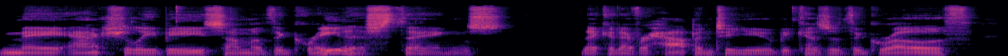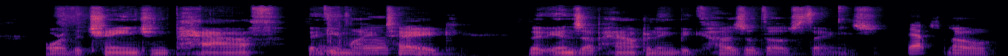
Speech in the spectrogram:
may actually be some of the greatest things that could ever happen to you because of the growth or the change in path that you might mm-hmm. take that ends up happening because of those things. Yep. So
